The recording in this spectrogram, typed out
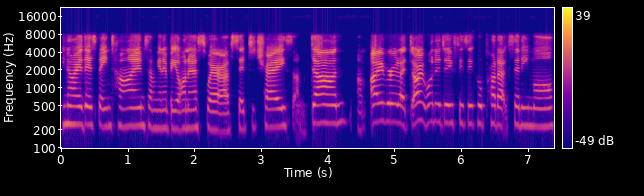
you know, there's been times, I'm going to be honest, where I've said to Trace, I'm done, I'm over it, I don't want to do physical products anymore.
